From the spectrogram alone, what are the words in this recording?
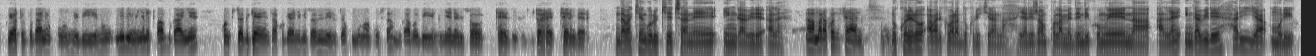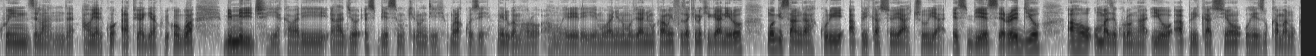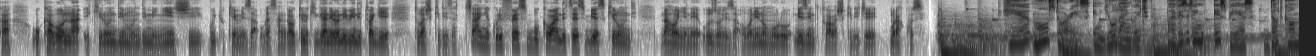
Kugira tuvugane ukuntu ibintu n'ibintu nyene twavuganye ukuntu tuzobigenza kugira ntibizobe ibintu vyo ku munwa gusa mugabo ibintu nyene bizotera imbere. Ndabakengurukiye cane ingabire alain. Ah, murakoze cyane. Nuko rero abariko baradukurikirana. Yari jean paul amede ndi kumwe na alain ingabire hariya muri queensland. Aho yariko aratuyagira ku bikorwa bimirije. Iyi akaba ari radio sbs mu kirundi. Murakoze. Mwirirwa amahoro aho muherereye mu banyu no mu vyanyu mukaba mwifuza kino kiganiro mwogisanga kuri application yacu ya SBS radio aho umaze kuronka iyo application uheza ukamanuka ukabona ikirundi mu ndimi nyinshi gutyo ukemeza ugasangaho kino kiganiro n'ibindi twagiye tubashikiriza canke kuri Facebook wanditse SBS Kirundi naho nyene uzoheza ubona ino nkuru n'izindi twabashikirije murakoze Hear more stories in your language by visiting sbs.com.au.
